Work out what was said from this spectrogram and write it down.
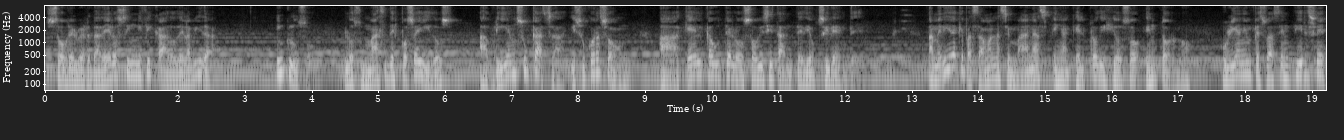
sobre el verdadero significado de la vida. Incluso los más desposeídos abrían su casa y su corazón a aquel cauteloso visitante de Occidente. A medida que pasaban las semanas en aquel prodigioso entorno, Julián empezó a sentirse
